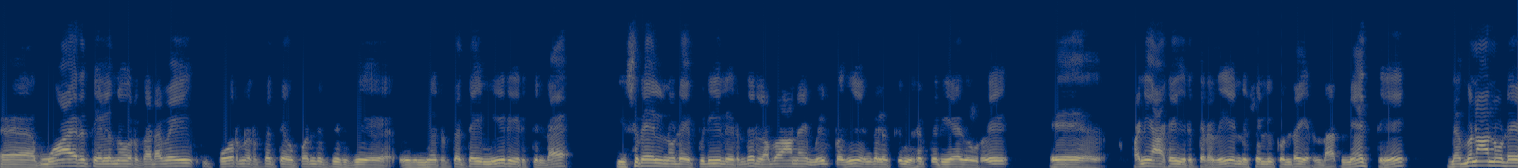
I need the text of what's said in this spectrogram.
மூவாயிரத்தி எழுநூறு தடவை போர் நிறுத்தத்தை ஒப்பந்தத்திற்கு நிறுத்தத்தை மீறி இருக்கின்ற இஸ்ரேலினுடைய பிடியிலிருந்து லபானை மீட்பது எங்களுக்கு மிகப்பெரிய ஒரு பணியாக இருக்கிறது என்று சொல்லிக்கொண்டே இருந்தார். நேற்று லெபனானுடைய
